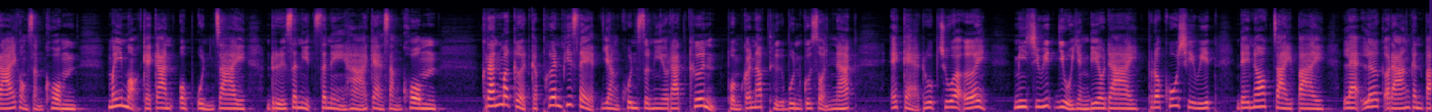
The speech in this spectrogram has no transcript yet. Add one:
ร้ายของสังคม ไม่เหมาะแก่การอบอุ่นใจ หรือสนิทเสน่หาแก่สังคม ครั้นมาเกิดกับเพื่อนพิเศษอย่างคุณสุนีรัตน์ขึ้น ผมก็นับถือบุญกุศลนัก ไอ้แก่รูปชั่วเอ้ย มีชีวิตอยู่อย่างเดียวดาย เพราะคู่ชีวิตได้นอกใจไป และเลิกร้างกันไป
